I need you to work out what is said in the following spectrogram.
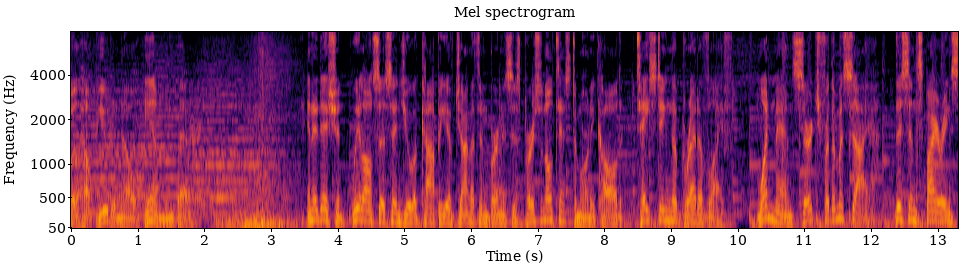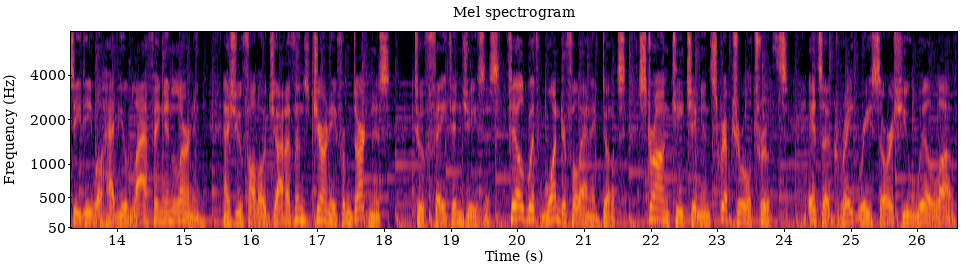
will help you to know him better. In addition, we'll also send you a copy of Jonathan Bernis's personal testimony called Tasting the Bread of Life One Man's Search for the Messiah. This inspiring CD will have you laughing and learning as you follow Jonathan's journey from darkness to faith in Jesus, filled with wonderful anecdotes, strong teaching, and scriptural truths. It's a great resource you will love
